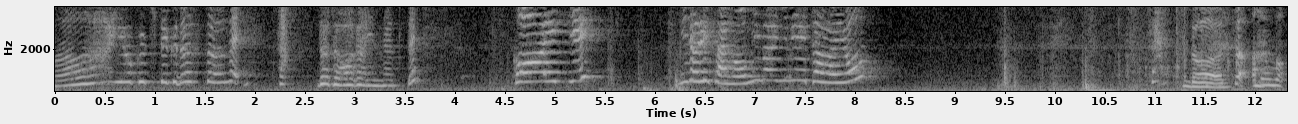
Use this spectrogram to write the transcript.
まあよく来てくださったわね。さあどうぞお上がりになって。光一みどりさんがお見舞いに見えたわよ。さあどうぞ。どうも。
